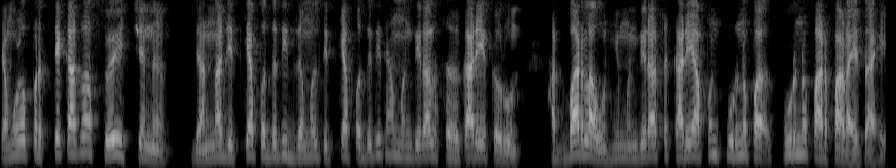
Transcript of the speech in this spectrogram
त्यामुळं प्रत्येकाचा स्वइच्छेनं ज्यांना जितक्या पद्धतीत जमल तितक्या पद्धतीत ह्या मंदिराला सहकार्य करून हातभार लावून हे मंदिराचं कार्य आपण पूर्ण पा- पूर्ण पार पाडायचं आहे.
